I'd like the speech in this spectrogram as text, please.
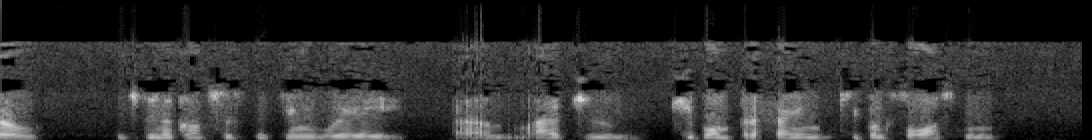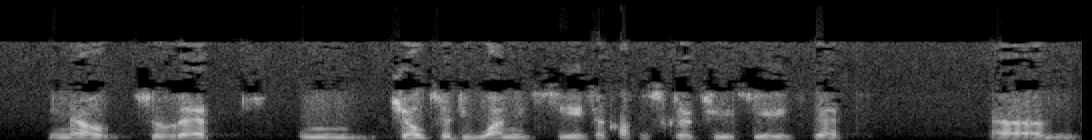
So it's been a consistent thing where um, I had to keep on praying, keep on fasting, you know, so that in Job 31 it says, I got the scripture, it says that um,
